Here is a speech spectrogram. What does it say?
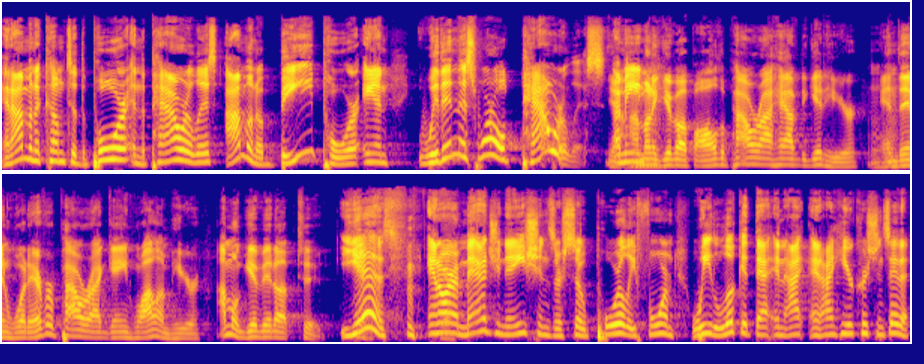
And I'm going to come to the poor and the powerless. I'm going to be poor and within this world powerless. Yeah, I mean, I'm going to give up all the power I have to get here, and mm-hmm. then whatever power I gain while I'm here, I'm going to give it up too. Yes, and our imaginations are so poorly formed. We look at that, and I and I hear Christians say that,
